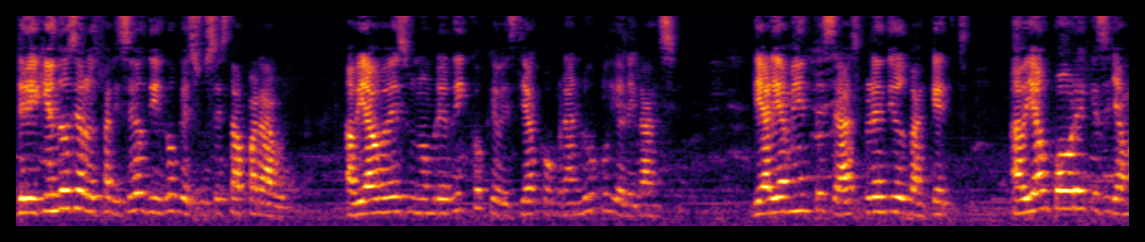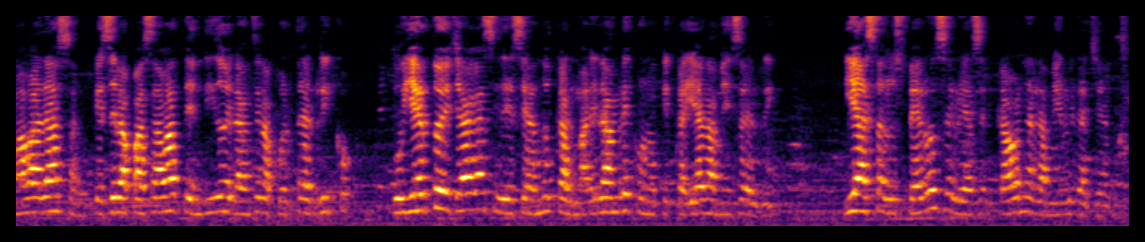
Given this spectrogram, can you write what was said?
Dirigiéndose a los fariseos, dijo Jesús esta parábola. Había una vez un hombre rico que vestía con gran lujo y elegancia. Diariamente se da espléndidos banquetes. Había un pobre que se llamaba Lázaro, que se la pasaba tendido delante de la puerta del rico, cubierto de llagas y deseando calmar el hambre con lo que caía a la mesa del rico. Y hasta los perros se le acercaban a lamerle las llagas.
